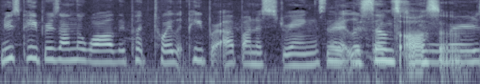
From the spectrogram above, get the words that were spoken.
newspapers on the wall they put toilet paper up on a string so that it looks this sounds like awesome.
